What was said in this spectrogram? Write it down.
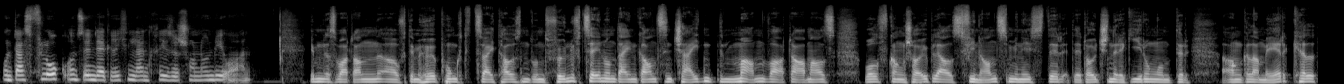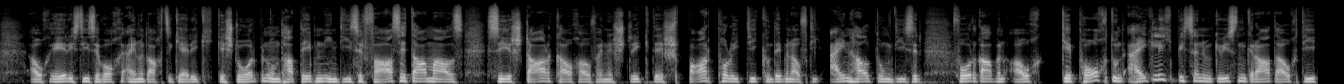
Und das flog uns in der Griechenland-Krise schon um die Ohren. Eben, das war dann auf dem Höhepunkt 2015 und ein ganz entscheidender Mann war damals Wolfgang Schäuble als Finanzminister der deutschen Regierung unter Angela Merkel. Auch er ist diese Woche 81-jährig gestorben und hat eben in dieser Phase damals sehr stark auch auf eine strikte Sparpolitik und eben auf die Einhaltung dieser Vorgaben auch gepocht und eigentlich bis zu einem gewissen Grad auch die,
